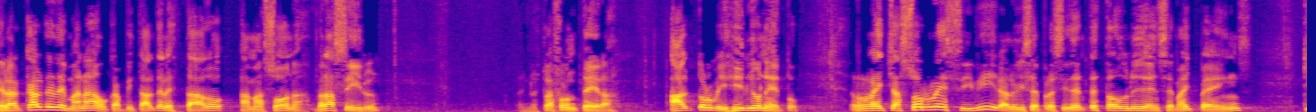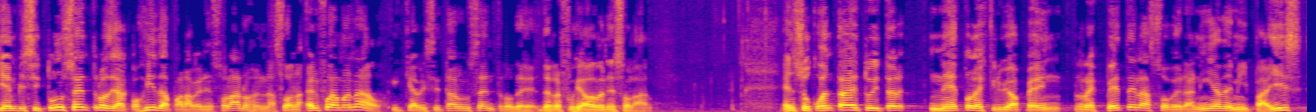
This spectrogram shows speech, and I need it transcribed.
El alcalde de Manaus, capital del estado Amazonas, Brasil, en nuestra frontera, Alto Vigilio Neto, rechazó recibir al vicepresidente estadounidense Mike Pence, quien visitó un centro de acogida para venezolanos en la zona. Él fue a Manaus y que a visitar un centro de, de refugiados venezolanos. En su cuenta de Twitter, Neto le escribió a Pence, respete la soberanía de mi país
